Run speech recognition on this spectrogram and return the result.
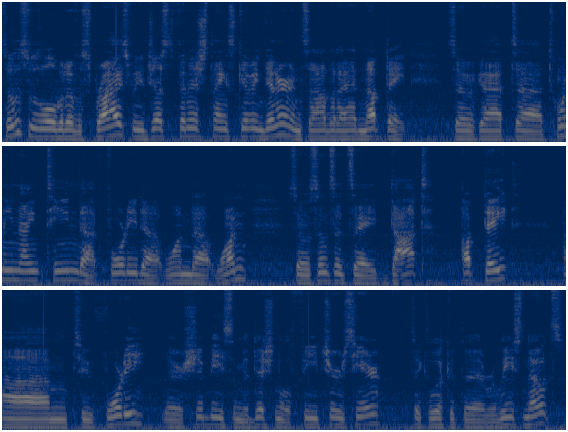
So this was a little bit of a surprise. We just finished Thanksgiving dinner and saw that I had an update. So we've got uh, 2019.40.1.1. So since it's a dot update um, to 40, there should be some additional features here. Let's take a look at the release notes.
